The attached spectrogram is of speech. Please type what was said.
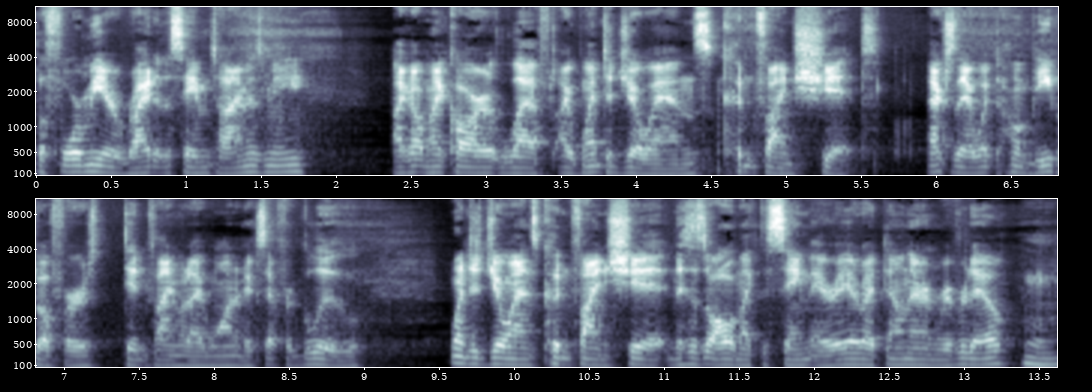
before me or right at the same time as me. I got my car left. I went to Joann's, couldn't find shit. Actually, I went to Home Depot first, didn't find what I wanted except for glue. went to Joann's, couldn't find shit, and this is all in like the same area right down there in Riverdale. Hmm.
